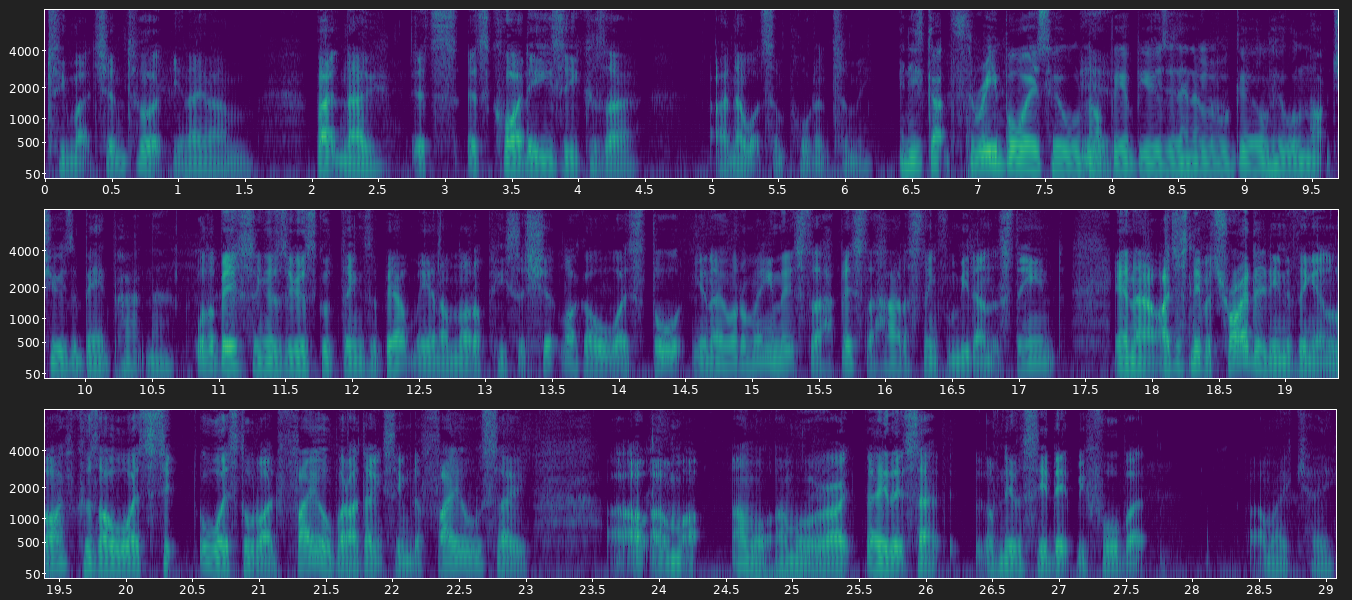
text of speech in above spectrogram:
too much into it. You know, um, but no, it's it's quite easy because I I know what's important to me. And he's got three boys who will not be abusers and a little girl who will not choose a bad partner. Well, the best thing is there is good things about me, and I'm not a piece of shit like I always thought. You know what I mean? That's the that's the hardest thing for me to understand. And uh, I just never tried at anything in life because I always always thought I'd fail, but I don't seem to fail. So I, I'm I'm I'm all right. Hey, that's a, I've never said that before, but. I'm okay.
